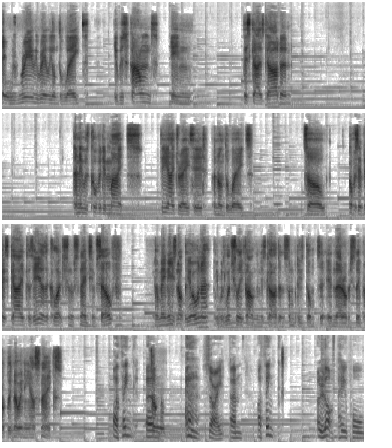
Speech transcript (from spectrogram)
It was really, really underweight. It was found in this guy's garden. And it was covered in mites, dehydrated and underweight. So, obviously, this guy, because he has a collection of snakes himself, I mean, he's not the owner. It was literally found in his garden. Somebody's dumped it in there, obviously, probably knowing he has snakes. I think um, So, sorry, um, I think a lot of people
